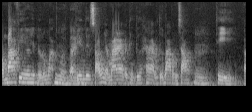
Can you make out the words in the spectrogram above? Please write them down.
còn 3 phiên giao dịch nữa đúng không ạ? Đúng rồi, phiên thứ sáu ngày mai và phiên thứ hai và thứ ba tuần sau. Ừ. Thì uh,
